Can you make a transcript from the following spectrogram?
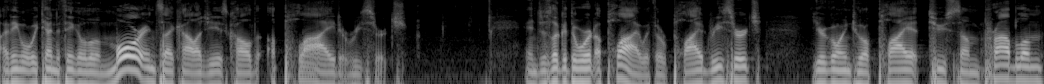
I think what we tend to think of a little more in psychology is called applied research. And just look at the word apply. With applied research, you're going to apply it to some problem,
